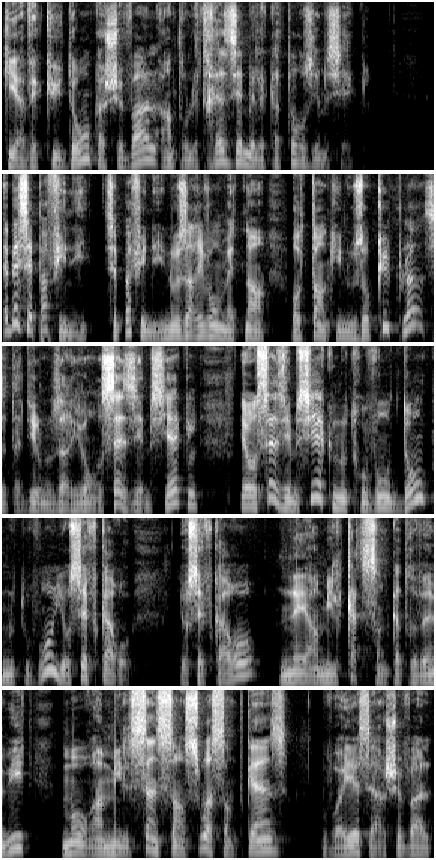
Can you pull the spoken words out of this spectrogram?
qui a vécu donc à cheval entre le XIIIe et le XIVe siècle. Eh bien, c'est pas fini, c'est pas fini. Nous arrivons maintenant au temps qui nous occupe là, c'est-à-dire nous arrivons au XVIe siècle, et au XVIe siècle, nous trouvons donc, nous trouvons Yosef Caro. Yosef Caro, né en 1488, mort en 1575. Vous voyez, c'est à cheval,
